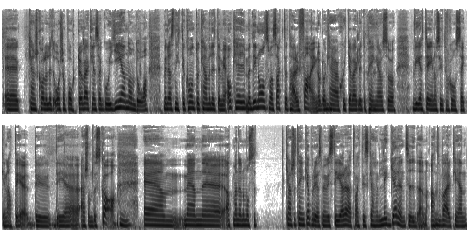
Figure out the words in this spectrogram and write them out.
Eh, kanske kolla lite årsrapporter och verkligen så gå igenom då. Medan 90-konto kan vara lite mer, okej, okay, men det är någon som har sagt att det här är fine och då kan mm. jag skicka iväg lite pengar och så vet jag inom situationstecken att det, det, det är som det ska. Eh, men eh, att man ändå måste kanske tänka på det som investerare, att faktiskt kanske lägga den tiden att mm. verkligen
